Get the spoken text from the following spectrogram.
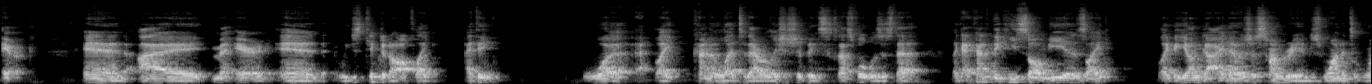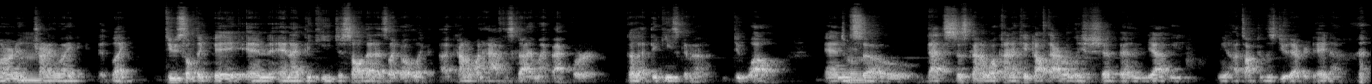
Eric. And I met Eric, and we just kicked it off. Like I think what like kind of led to that relationship being successful was just that like I kind of think he saw me as like like a young guy that was just hungry and just wanted to learn and Mm. trying to like like do something big. And and I think he just saw that as like oh like I kind of want to have this guy in my back burner because I think he's gonna do well. And Totally. so that's just kind of what kind of kicked off that relationship. And yeah we you know I talk to this dude every day now.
